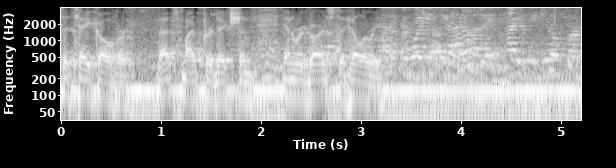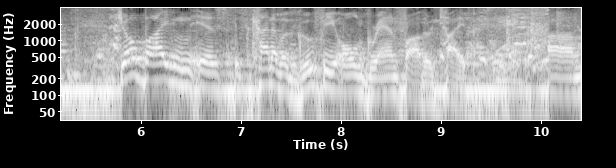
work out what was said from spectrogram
to take over. That's my prediction in regards to Hillary. Joe Biden is, is kind of a goofy old grandfather type. Um,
